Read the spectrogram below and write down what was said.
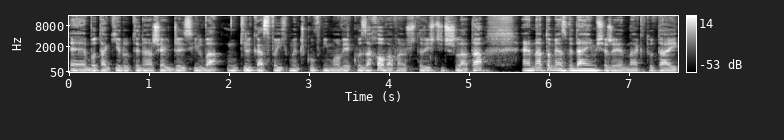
e, bo taki rutynarz jak Jay Silva kilka swoich myczków mimo wieku zachowa, ma już 43 lata, e, natomiast wydaje mi się, się, że jednak tutaj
